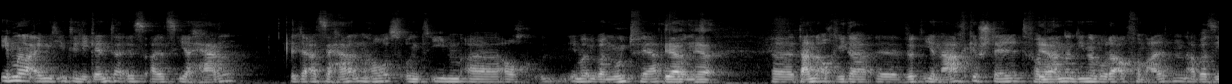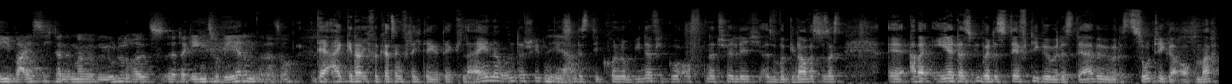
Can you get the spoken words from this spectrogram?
immer eigentlich intelligenter ist als ihr Herr, als der Herr im Haus und ihm äh, auch immer über den Mund fährt. Ja, und, ja. Äh, dann auch wieder äh, wird ihr nachgestellt von Ja. anderen Dienern oder auch vom Alten, aber sie weiß sich dann immer mit dem Nudelholz äh, dagegen zu wehren oder so. Der, genau, ich würde gerade sagen, vielleicht der, der kleine Unterschied ein Ja. bisschen, dass die Columbina-Figur oft natürlich, also genau was du sagst, äh, aber eher das über das Deftige, über das Derbe, über das Zotige auch macht.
